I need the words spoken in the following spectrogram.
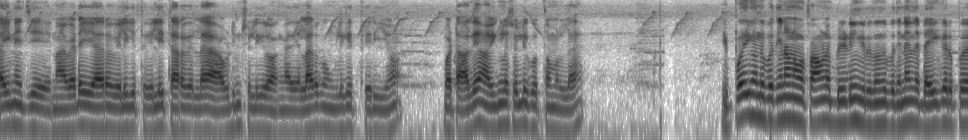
லைனேஜ் நான் விடை யாரும் வெளியே வெளியே தரதில்லை அப்படின்னு சொல்லிடுவாங்க. அது எல்லாருக்கும் உங்களுக்கே தெரியும். பட் அதே அவங்கள சொல்லி குத்தம் இல்லை. இப்போதைக்கு வந்து பார்த்திங்கன்னா நம்ம ஃபார்மில் ப்ரீடிங் இருக்குது வந்து பார்த்திங்கன்னா இந்த டைகர்ப்பு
